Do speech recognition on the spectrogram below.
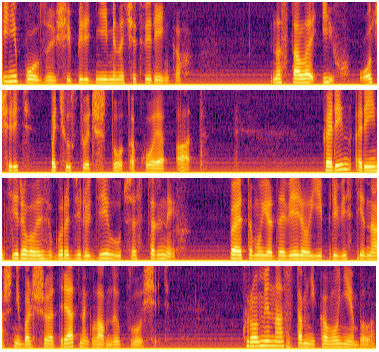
и не ползающие перед ними на четвереньках. Настала их очередь почувствовать, что такое ад. Карин ориентировалась в городе людей лучше остальных, поэтому я доверил ей привести наш небольшой отряд на главную площадь. Кроме нас там никого не было.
